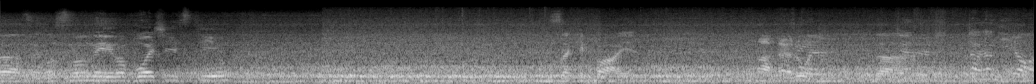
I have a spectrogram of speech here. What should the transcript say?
Так, Це основний робочий стіл. 它就坏。啊，还有录呢。对啊。照相机要吗？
